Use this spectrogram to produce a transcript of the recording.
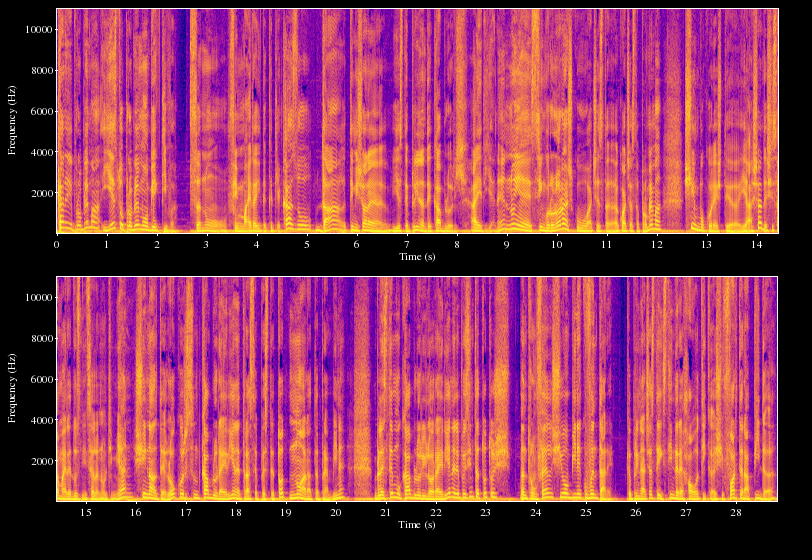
Care e problema? Este o problemă obiectivă. Să nu fim mai răi decât e cazul. Da, Timișoara este plină de cabluri aeriene. Nu e singurul oraș cu, această, cu această problemă. Și în București e așa, deși s-a mai redus nițel în ultimii ani. Și în alte locuri sunt cabluri aeriene trase peste tot. Nu arată prea bine. Blestemul cablurilor aeriene reprezintă totuși, într-un fel, și o binecuvântare că prin această extindere haotică și foarte rapidă,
